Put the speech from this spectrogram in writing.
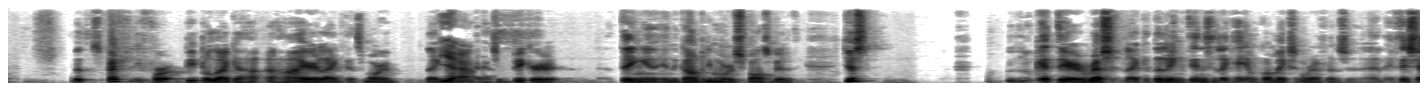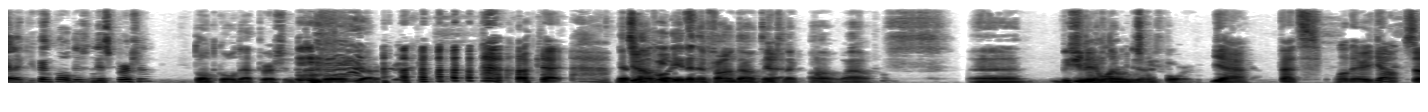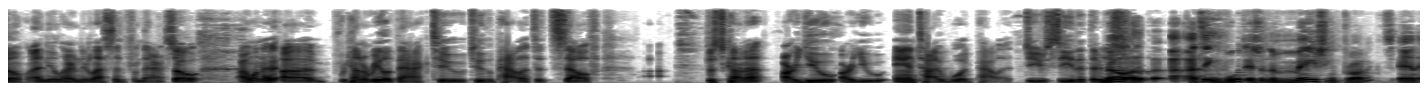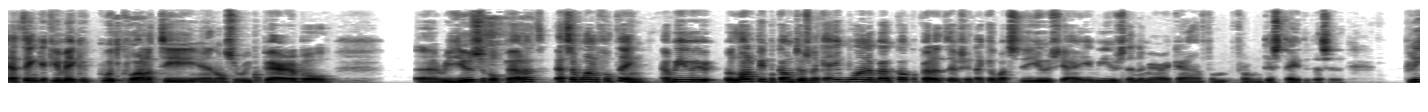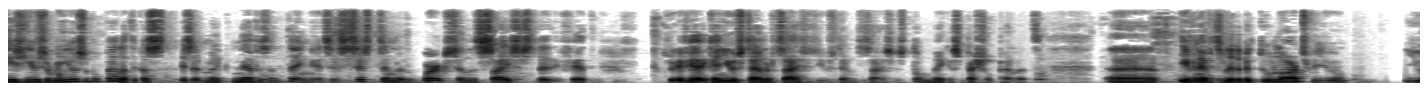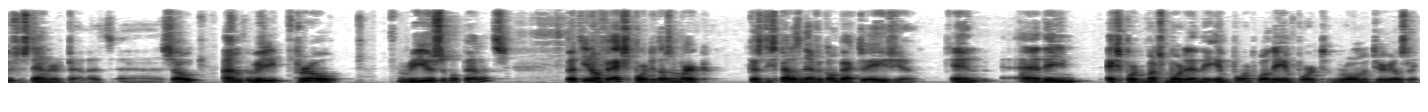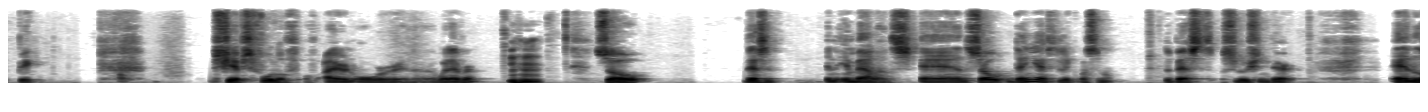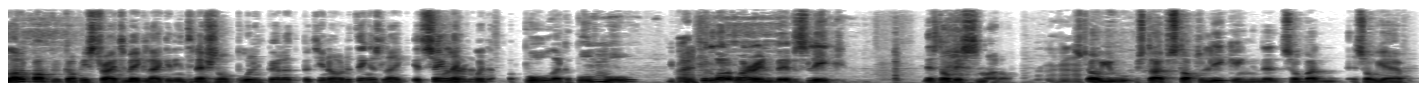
but especially for people like a, hi- a higher, like that's more like Yeah. has a bigger thing in, in the company, more responsibility. Just look at their res, like the LinkedIn, and say like, hey, I'm gonna make some references, and if they say like, you can call this and this person, don't call that person, but call the other person. okay. That's Good how we did it, and found out things Yeah. like, oh wow, uh, we should have known this before. Yeah. That's well. There you go. So, and you learn your lesson from there. So, I want to uh, we kind of reel it back to to the pallets itself. Just kind of, are you are you anti wood pallet? Do you see that there's No, uh, I think wood is an amazing product, and I think if you make a good quality and also repairable, uh, reusable pellet, that's a wonderful thing. And we, a lot of people come to us like, "Hey, we want about Coco pellets." They say like, "What's the use?" Yeah, we use it in America from from this state to this. Please use a reusable pellet because it's a magnificent thing. It's a system that works and the sizes that you fit. So if you can use standard sizes, use standard sizes. Don't make a special palette. Uh, even if it's a little bit too large for you, use a standard palette. Uh, so I'm really pro reusable pellets, but you know for export it doesn't work because these pellets never come back to Asia, and uh, they export much more than they import. While they import raw materials like big ships full of, of iron ore and uh, whatever. Mhm. So there's a, an imbalance, and so then you have to look what's the, the best solution there. And a lot of comp- companies try to make like an international pooling pellet, but you know the thing is like it's same like with a pool, like a pool pool. You Right. put a lot of water in, but if it's leak, there's no business model. Mhm. So you start stop the leaking. That so, but so you have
